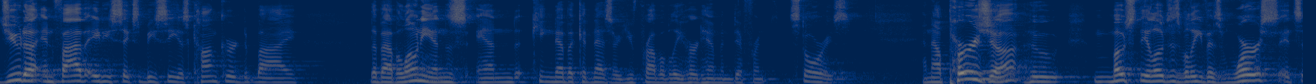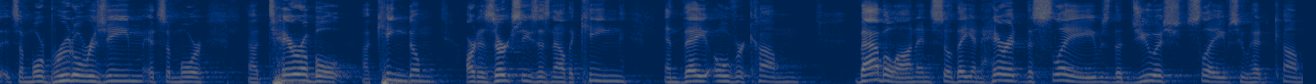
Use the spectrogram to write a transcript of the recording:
Judah in 586 BC is conquered by the Babylonians and King Nebuchadnezzar. You've probably heard him in different stories. And now Persia, who most theologians believe is worse, it's, it's a more brutal regime, it's a more uh, terrible uh, kingdom. Artaxerxes is now the king, and they overcome Babylon. And so they inherit the slaves, the Jewish slaves who had come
